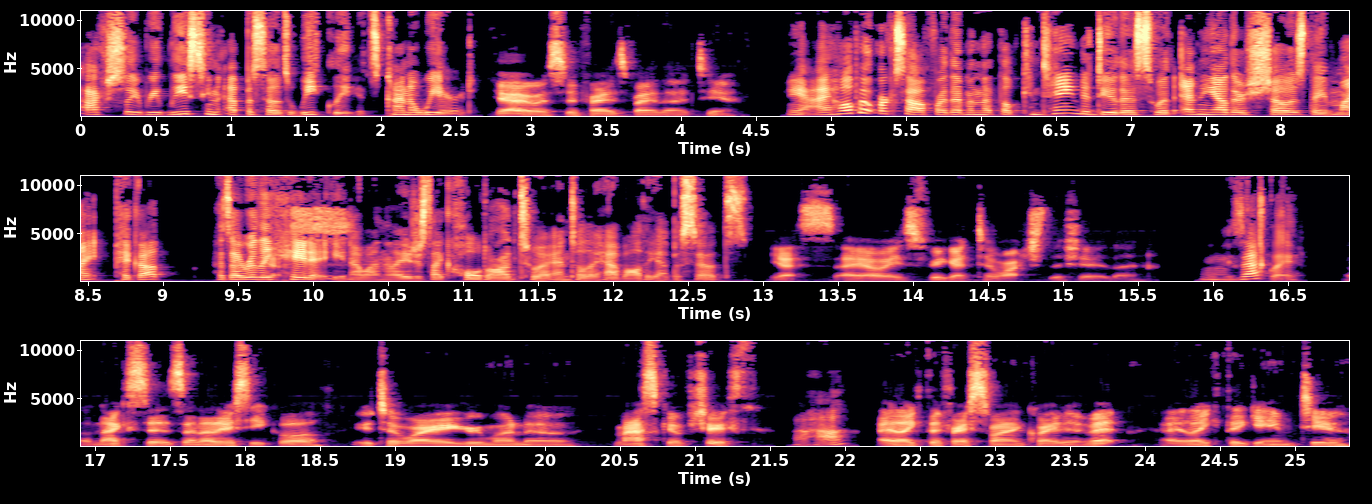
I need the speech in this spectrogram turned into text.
actually releasing episodes weekly. It's kind of weird. Yeah, I was surprised by that too. Yeah, I hope it works out for them and that they'll continue to do this with any other shows they might pick up. Because I really Yes. hate it, you know, when they just like hold on to it until they have all the episodes. Yes, I always forget to watch the show then. Exactly. Well, next is another sequel, Utawarerumono Mask of Truth. Uh huh. I like the first one quite a bit. I like the game too,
